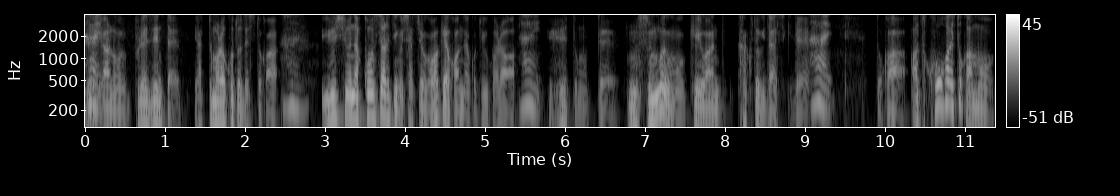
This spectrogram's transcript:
ではい。あのプレゼンターややってもらうことですとかはい。優秀なコンサルティング社長がわけわかんないこと言うからはい。ええと思ってうんすんごいもう K1 格闘技大好きで、はい。とかあと後輩とかも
